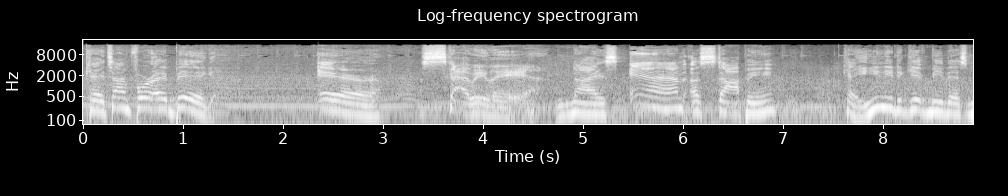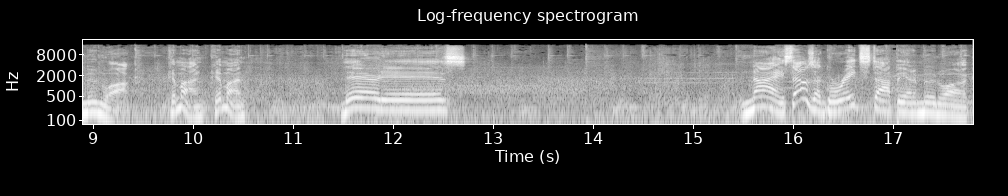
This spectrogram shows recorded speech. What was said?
Okay, time for a big air sky wheelie. Nice. And a stoppy. Okay, you need to give me this moonwalk. Come on, come on. There it is. Nice. That was a great stop and a moonwalk.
